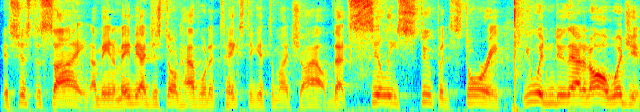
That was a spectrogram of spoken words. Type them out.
it's just a sign. I mean, maybe I just don't have what it takes to get to my child. That silly, stupid story. You wouldn't do that at all, would you?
